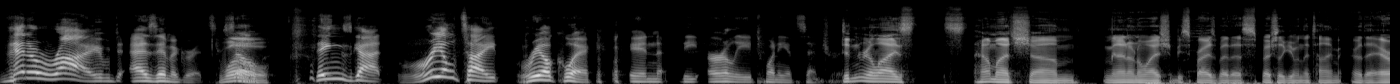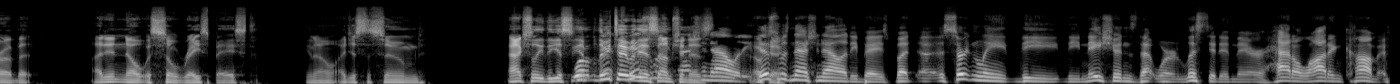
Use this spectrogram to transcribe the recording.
then arrived as immigrants. Whoa. So things got real tight real quick in the early 20th century. Didn't realize how much. Um, I mean, I don't know why I should be surprised by this, especially given the time or the era, but I didn't know it was so race based. You know, I just assumed. Actually, the assu- let me tell you what the assumption is. nationality. This was nationality based, but uh, certainly the the nations that were listed in there had a lot in common.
